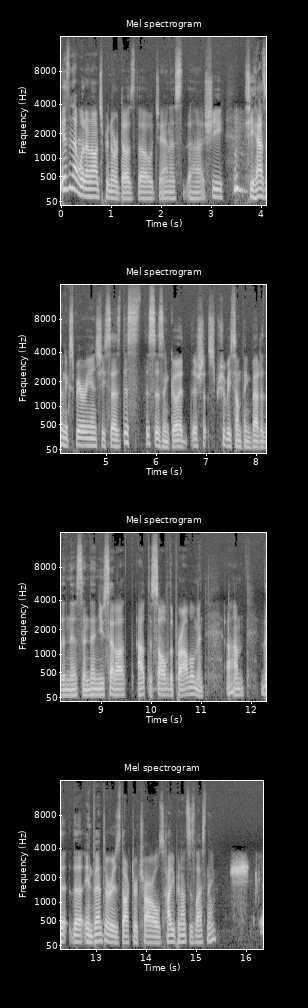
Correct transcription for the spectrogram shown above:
Isn't that what an entrepreneur does, though, Janice? Uh, she Mm-hmm. she has an experience. She says this this isn't good. There sh- should be something better than this, and then you set out out to solve the problem. And um, the the inventor is Dr. Charles. How do you pronounce his last name?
